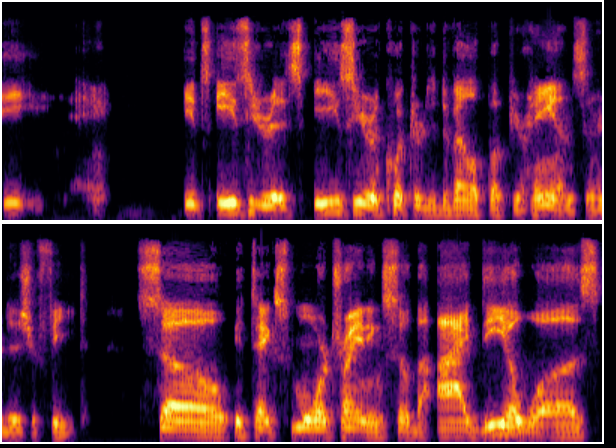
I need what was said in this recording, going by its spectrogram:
it's easier it's easier and quicker to develop up your hands than it is your feet. So it takes more training. So the idea mm-hmm. was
